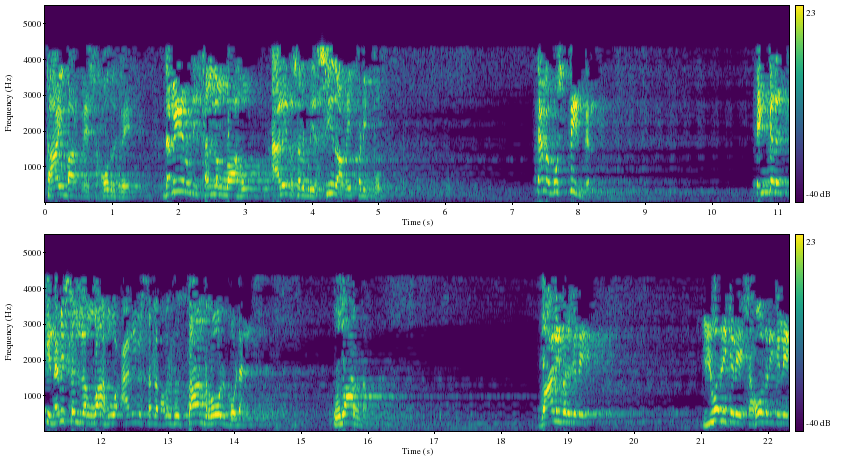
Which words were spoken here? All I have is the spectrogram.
தாய்மார்களே சகோதரர்களே நவீனுடைய செல்லம்வாகும் அலைவு செல்லமுடைய சீராவை படிப்போம். முஸ்லீம்கள். எங்களுக்கு நபி சொல்லாஹோ அலிவு செல்லம் அவர்கள் தான் ரோல் மாடல் உதாரணம். வாலிபர்களே யுவதிகளே சகோதரிகளே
